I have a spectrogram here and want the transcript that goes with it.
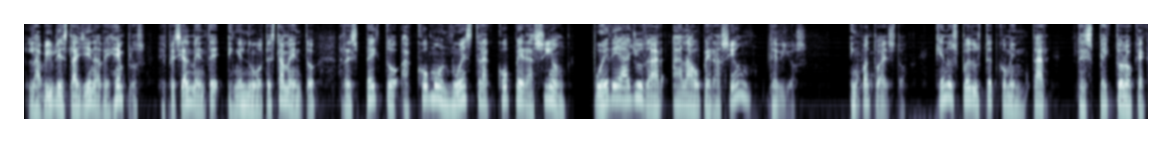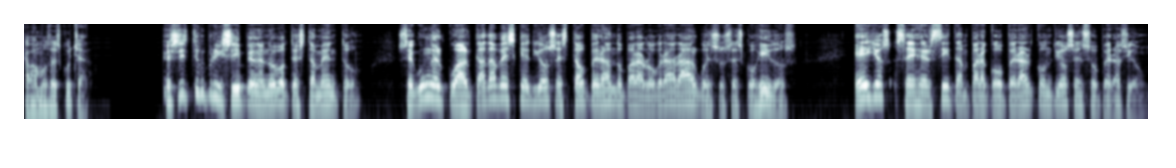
La Biblia está llena de ejemplos, especialmente en el Nuevo Testamento, respecto a cómo nuestra cooperación puede ayudar a la operación de Dios. En cuanto a esto, ¿qué nos puede usted comentar respecto a lo que acabamos de escuchar? Existe un principio en el Nuevo Testamento según el cual cada vez que Dios está operando para lograr algo en sus escogidos, ellos se ejercitan para cooperar con Dios en su operación.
